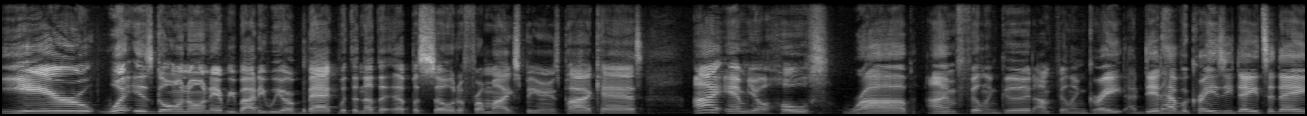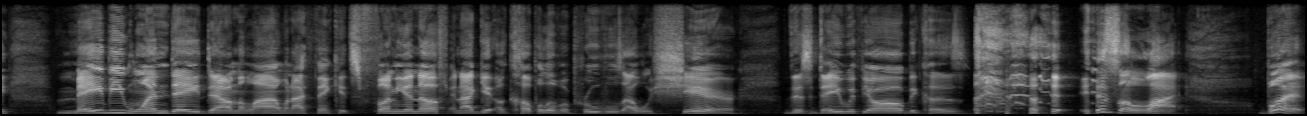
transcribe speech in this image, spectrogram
Yeah, what is going on, everybody? We are back with another episode of From My Experience podcast. I am your host, Rob. I'm feeling good. I'm feeling great. I did have a crazy day today. Maybe one day down the line, when I think it's funny enough and I get a couple of approvals, I will share this day with y'all because it's a lot. But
